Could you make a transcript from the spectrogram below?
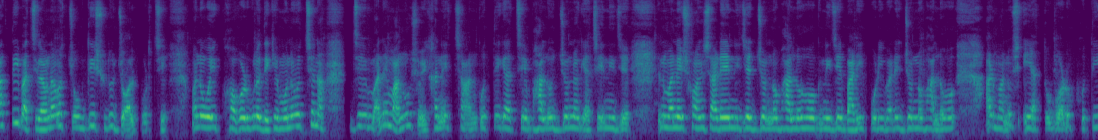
থাকতেই পারছিলাম না, আমার চোখ দিয়ে শুধু জল পড়ছে। মানে ওই খবরগুলো দেখে মনে হচ্ছে না যে মানে মানুষ ওইখানে চান করতে গেছে, ভালোর জন্য গেছে, নিজে মানে সংসারে নিজের জন্য ভালো হোক, নিজের বাড়ির পরিবারের জন্য ভালো হোক। আর মানুষ এত বড় ক্ষতি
